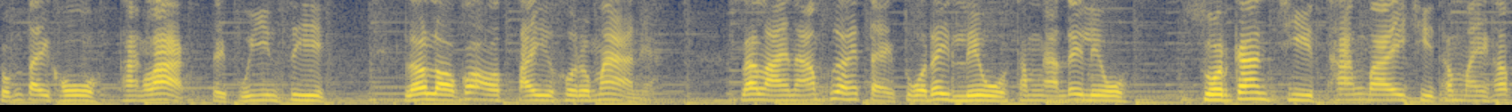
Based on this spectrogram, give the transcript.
สมไตรโคทางรากใส่ปุ๋ยอินทรีย์ แล้วเราก็เอาไตรโครมาเนี่ย ละลายน้ำเพื่อให้แตกตัวได้เร็วทำงานได้เร็ว ส่วนการฉีดทางใบฉีดทำไมครับ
